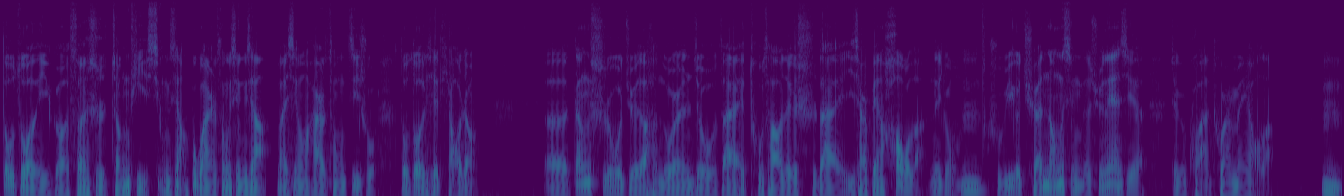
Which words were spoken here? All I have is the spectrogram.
都做了一个算是整体形象，不管是从形象、外形还是从技术，都做了一些调整。呃，当时我觉得很多人就在吐槽这个时代一下变厚了，那种嗯属于一个全能型的训练鞋，这个款突然没有了。嗯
